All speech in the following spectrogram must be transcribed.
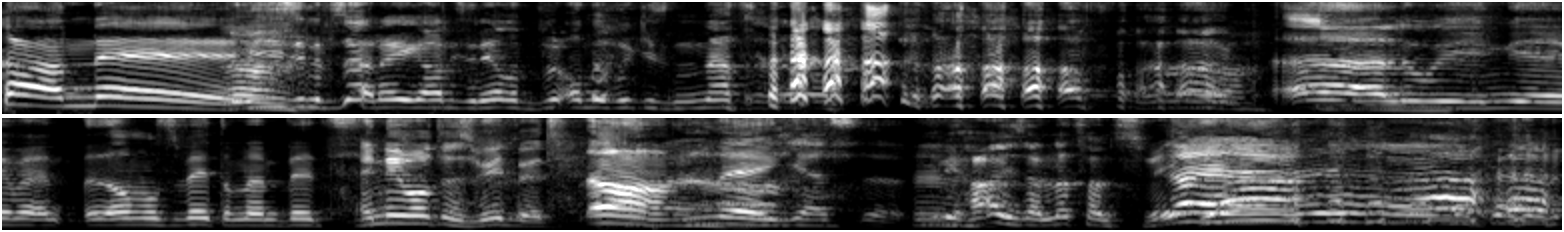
Oh nee! Wie is in de sauna gegaan? Zijn hele onderbroek is nat. Fuck. Ah, Louis, nee man. Het is allemaal zweet op mijn bed. En nu wordt een zweetbed. Oh nee, gasten. Jullie haar is dan nat van het zweet? Ja, ja,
